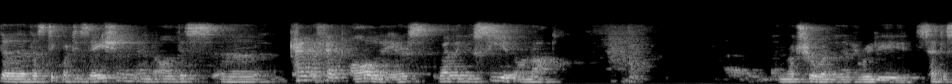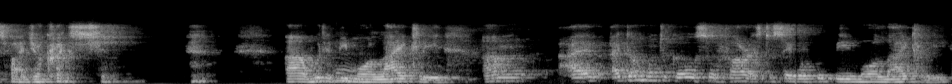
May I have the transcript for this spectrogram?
the, the stigmatization and all this uh, can affect all layers, whether you see it or not. I'm not sure whether that really satisfied your question. uh, would it be more likely? Um, I, I don't want to go so far as to say what would be more likely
